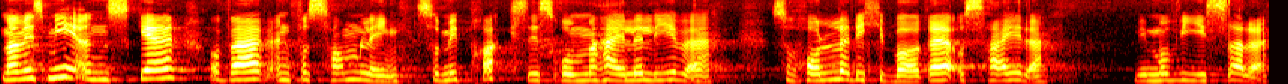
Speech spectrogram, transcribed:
Men hvis vi ønsker å være en forsamling som i praksis rommer hele livet, så holder det ikke bare å si det. Vi må vise det.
